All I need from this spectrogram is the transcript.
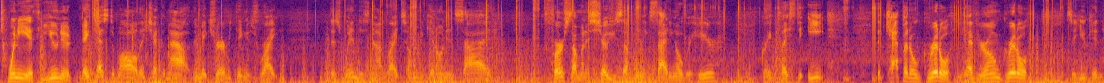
20th unit. They test them all. They check them out. They make sure everything is right. This wind is not right, so I'm going to get on inside. First, I'm going to show you something exciting over here. Great place to eat. The Capital Griddle. You have your own griddle, so you can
